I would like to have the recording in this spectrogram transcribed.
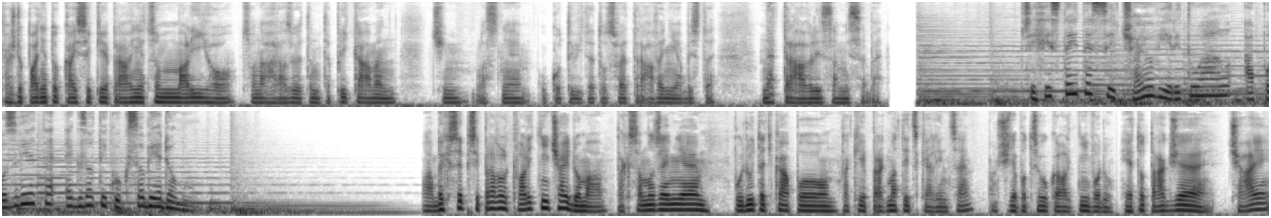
Každopádně to kajsek je právě něco malého, co nahrazuje ten teplý kámen, čím vlastně ukotvíte to své trávení, abyste netrávili sami sebe. Přichystejte si čajový rituál a pozvěte exotiku k sobě domů. Abych si připravil kvalitní čaj doma, tak samozřejmě Půjdu teďka po taky pragmatické lince. Určitě potřebuji kvalitní vodu. Je to tak, že čaj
